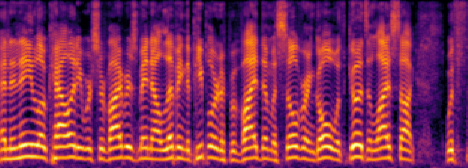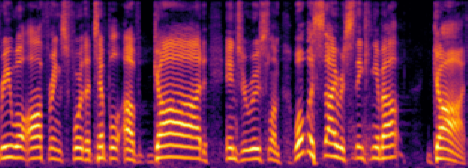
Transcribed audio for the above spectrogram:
And in any locality where survivors may now living, the people are to provide them with silver and gold, with goods and livestock with free will offerings for the temple of God in Jerusalem. What was Cyrus thinking about? God.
